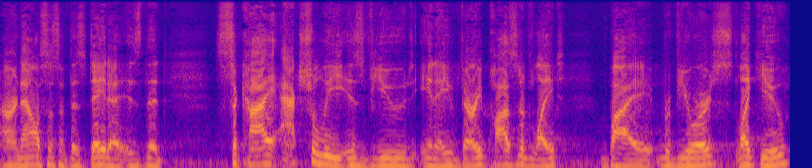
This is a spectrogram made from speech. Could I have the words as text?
our analysis of this data is that Sakai actually is viewed in a very positive light by reviewers like you,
